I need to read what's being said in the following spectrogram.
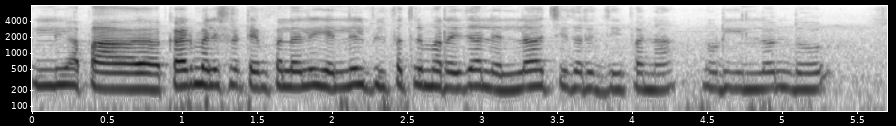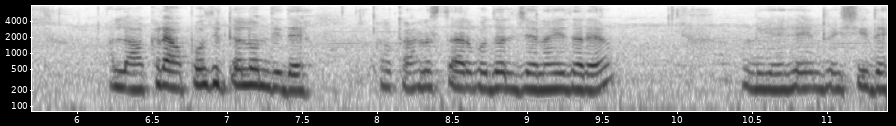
ಇಲ್ಲಿ ಆ ಪಾ, ಕಾಡ್ಮಲ್ಲೇಶ್ವರ ಟೆಂಪಲಲ್ಲಿ ಎಲ್ಲೆಲ್ಲಿ ಬಿಲ್ಪತ್ರೆ ಮರ ಇದೆ ಅಲ್ಲೆಲ್ಲ ಹಚ್ಚಿದ್ದಾರೆ ದೀಪನ. ನೋಡಿ ಇಲ್ಲೊಂದು, ಅಲ್ಲಿ ಆ ಕಡೆ ಆಪೋಸಿಟಲ್ಲಿ ಒಂದಿದೆ ಅಲ್ಲಿ ಕಾಣಿಸ್ತಾ ಇರ್ಬೋದು ಅಲ್ಲಿ ಜನ ಇದ್ದಾರೆ ನೋಡಿ ಏನು ರಶ್ ಇದೆ.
